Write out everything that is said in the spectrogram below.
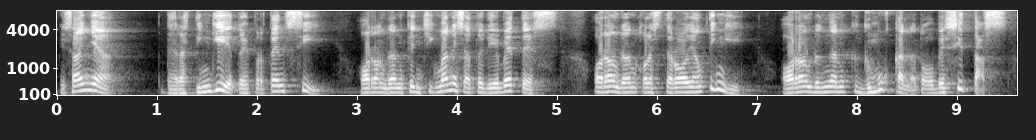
Misalnya, darah tinggi atau hipertensi, orang dengan kencing manis atau diabetes, orang dengan kolesterol yang tinggi, orang dengan kegemukan atau obesitas,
